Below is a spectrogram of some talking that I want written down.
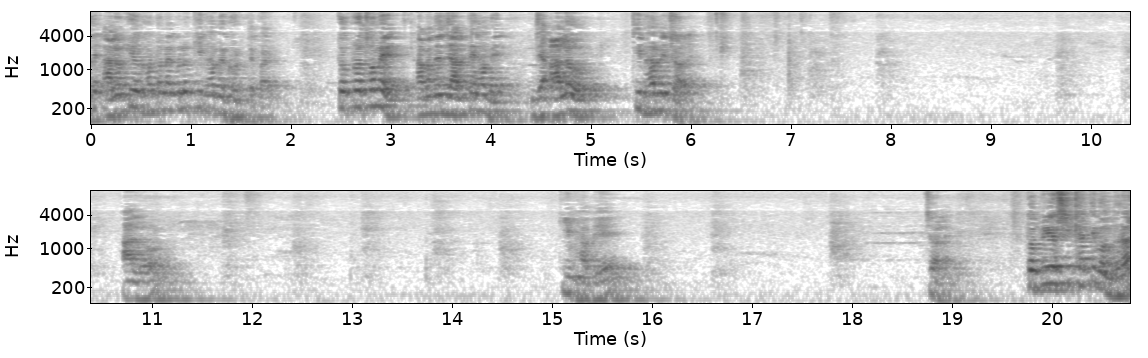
যে আলোকীয় ঘটনাগুলো কীভাবে ঘটতে পারে। তো প্রথমে আমাদের জানতে হবে যে আলো কীভাবে চলে। আলো কীভাবে চলে। তো প্রিয় শিক্ষার্থী বন্ধুরা,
